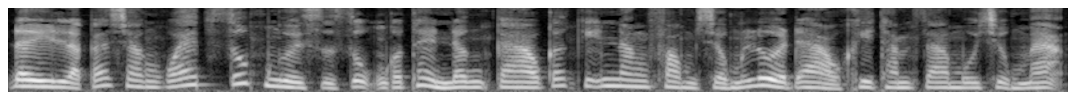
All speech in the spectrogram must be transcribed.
Đây là các trang web giúp người sử dụng có thể nâng cao các kỹ năng phòng chống lừa đảo khi tham gia môi trường mạng.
